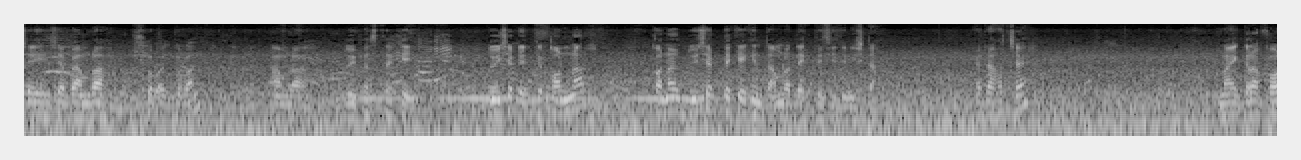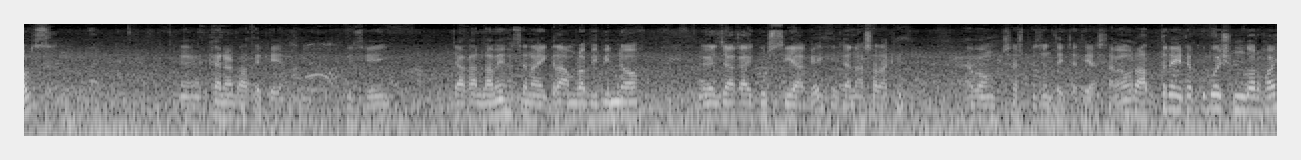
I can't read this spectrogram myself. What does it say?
সেই হিসাবে আমরা সৌভাগ্যবান। আমরা দুই পাশ থেকেই দুই সাইডে যে কর্নার কর্নার দুই সাইড থেকে কিন্তু আমরা দেখতেছি জিনিসটা। এটা হচ্ছে নাইগ্রা ফলস এ, কানাডা থেকে এই জায়গার নামই হচ্ছে নাইগ্রা আমরা বিভিন্ন জায়গায় ঘুরছি আগে এখানে আসার আগে। এবং শেষ পর্যন্ত এটাতে আসলাম। এবং রাত্রে এটা খুবই সুন্দর হয়।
